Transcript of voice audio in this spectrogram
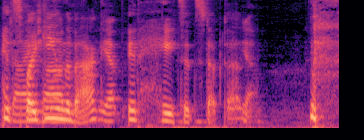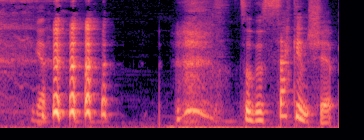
It's spiky in the back. Yep. It hates its stepdad. Yeah. Yep. So the second ship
